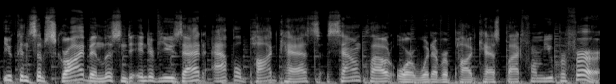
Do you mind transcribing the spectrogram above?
You can subscribe and listen to interviews at Apple Podcasts, SoundCloud, or whatever podcast platform you prefer.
